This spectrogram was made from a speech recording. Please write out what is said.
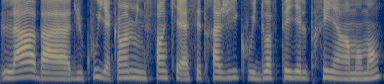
Là, bah, du coup, il y a quand même une fin qui est assez tragique où ils doivent payer le prix à un moment.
